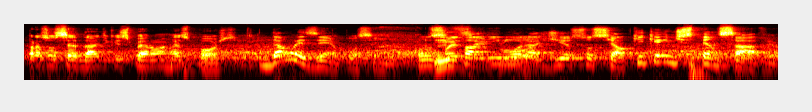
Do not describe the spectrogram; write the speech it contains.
para a sociedade que espera uma resposta. Dá um exemplo, assim, quando um se fala em moradia hoje. social, o que, que é indispensável?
